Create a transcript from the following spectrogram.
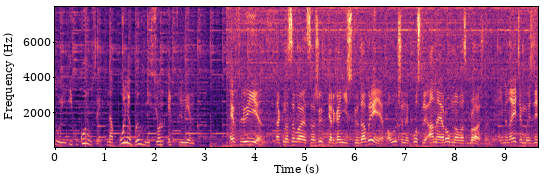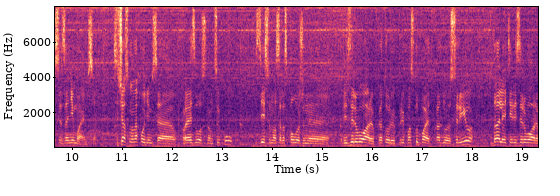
соей и кукурузой, на поле был внесен эфлюент. Эфлюент – так называются жидкие органические удобрения, полученные после анаэробного сбраживания. Именно этим мы здесь и занимаемся. Сейчас мы находимся в производственном цеху. Здесь у нас расположены резервуары, в которых поступает входное сырье. Далее эти резервуары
